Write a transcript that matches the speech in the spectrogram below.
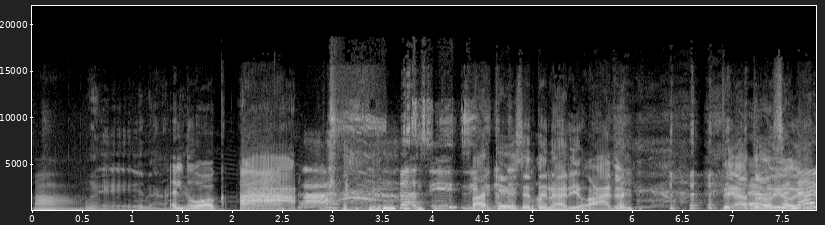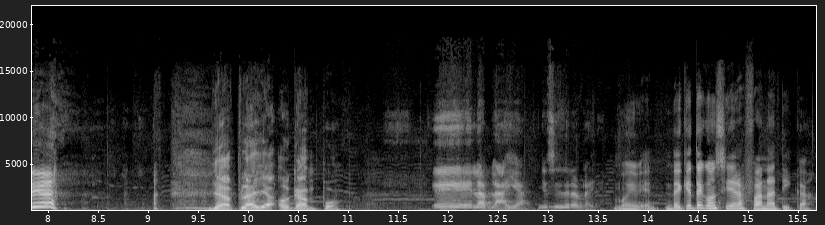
Ah. Buena. El Duoc. bueno. Ah, Ah, sí, Parque Bicentenario. Ah, teatro El escenario. Ya, playa o campo. Eh, la playa. Yo soy de la playa. Muy bien. ¿De qué te consideras fanática?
